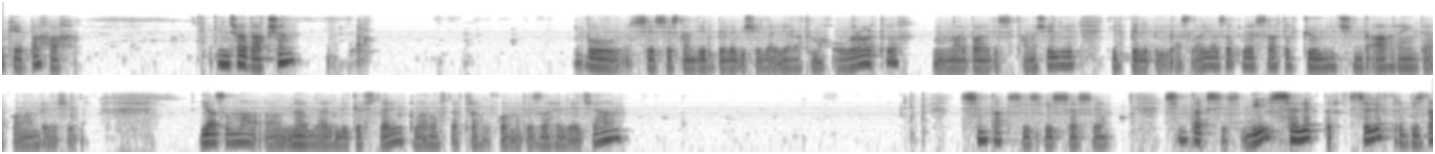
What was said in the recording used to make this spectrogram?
Okay, baxaq. Introduction Bu CSS-dən deyir, belə bir şeylər yaratmaq olur artıq. Bunlar barədə sizə tanış eləyir. Deyir, belə bir yazılar yaza bilərsiniz artıq göyün içində, ağ rəngdə falan belə şeylər. Yazılma e, növlərini də göstərir. Bunları onsuz da ətraflı formada izah edəcəm. Sintaksis hissəsi. Sintaksis deyir selector. Selector bizdə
